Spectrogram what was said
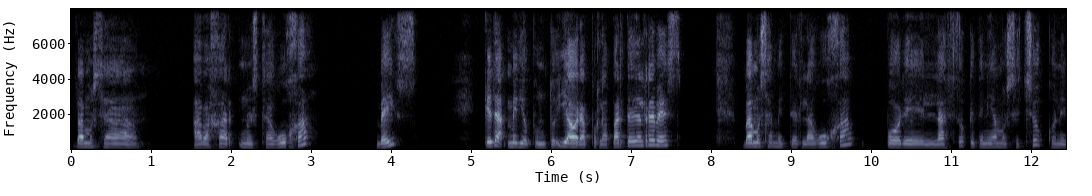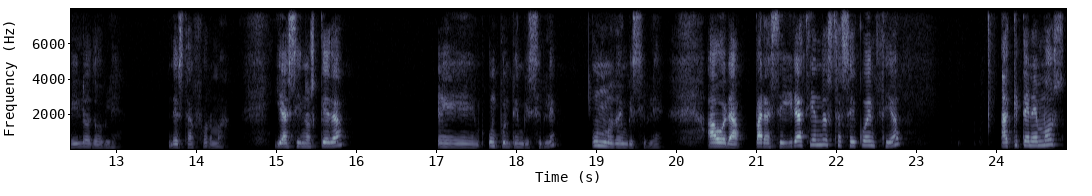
Vamos a, a bajar nuestra aguja, ¿veis? Queda medio punto. Y ahora por la parte del revés vamos a meter la aguja por el lazo que teníamos hecho con el hilo doble de esta forma. Y así nos queda eh, un punto invisible un nudo invisible. Ahora para seguir haciendo esta secuencia aquí tenemos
